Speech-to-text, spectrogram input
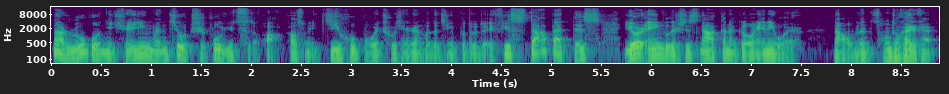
那如果你学英文就止步于此的话，告诉你几乎不会出现任何的进步，对不对？If you stop at this, your English is not gonna go anywhere。那我们从头开始看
